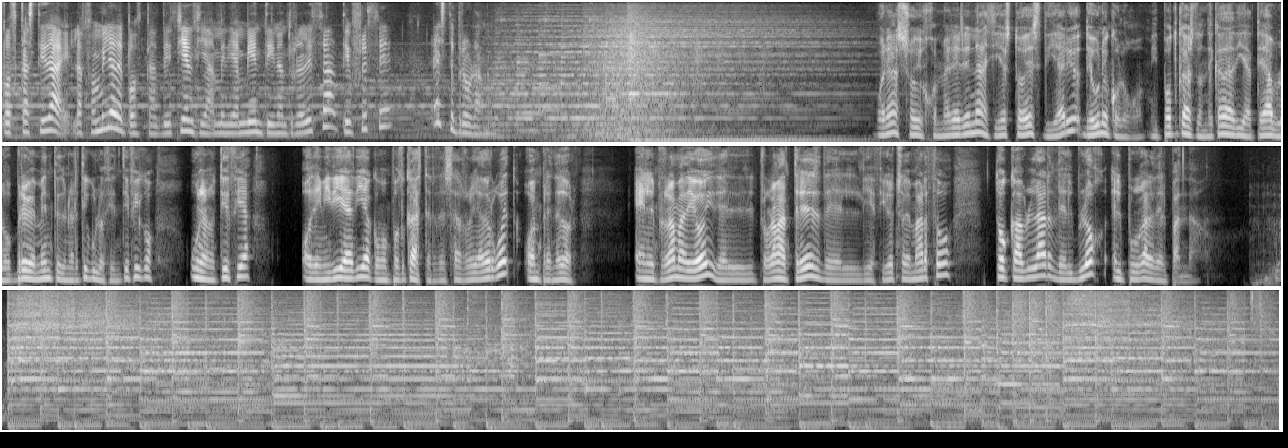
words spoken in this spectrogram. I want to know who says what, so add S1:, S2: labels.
S1: Podcastidae, la familia de podcast de ciencia, medio ambiente y naturaleza, te ofrece este programa.
S2: Buenas, soy Juan María Arenas y esto es Diario de un Ecólogo, mi podcast donde cada día te hablo brevemente de un artículo científico, una noticia o de mi día a día como podcaster, desarrollador web o emprendedor. En el programa de hoy, del programa 3 del 18 de marzo, toca hablar del blog El Pulgar del Panda.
